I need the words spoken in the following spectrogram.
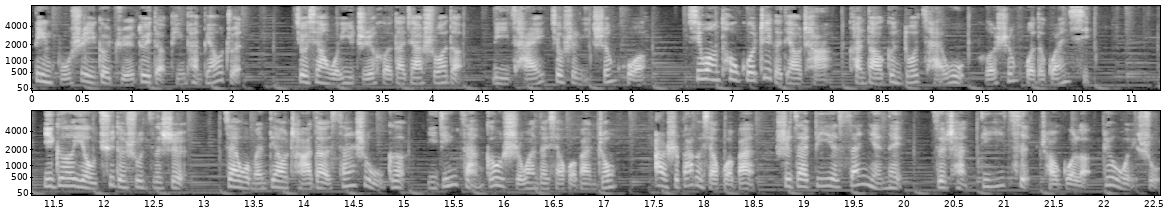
并不是一个绝对的评判标准。就像我一直和大家说的，理财就是理生活。希望透过这个调查，看到更多财务和生活的关系。一个有趣的数字是，在我们调查的三十五个已经攒够十万的小伙伴中，二十八个小伙伴是在毕业三年内资产第一次超过了六位数。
